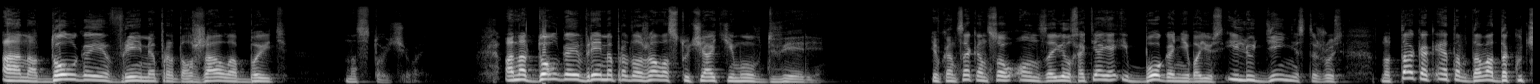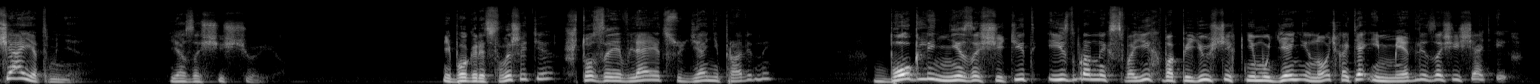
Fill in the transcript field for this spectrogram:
А она долгое время продолжала быть настойчивой. Она долгое время продолжала стучать ему в двери. И в конце концов он заявил, хотя я и Бога не боюсь, и людей не стыжусь, но так как эта вдова докучает мне, я защищу ее. И Бог говорит, слышите, что заявляет судья неправедный? Бог ли не защитит избранных своих, вопиющих к Нему день и ночь, хотя и медлит защищать их?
